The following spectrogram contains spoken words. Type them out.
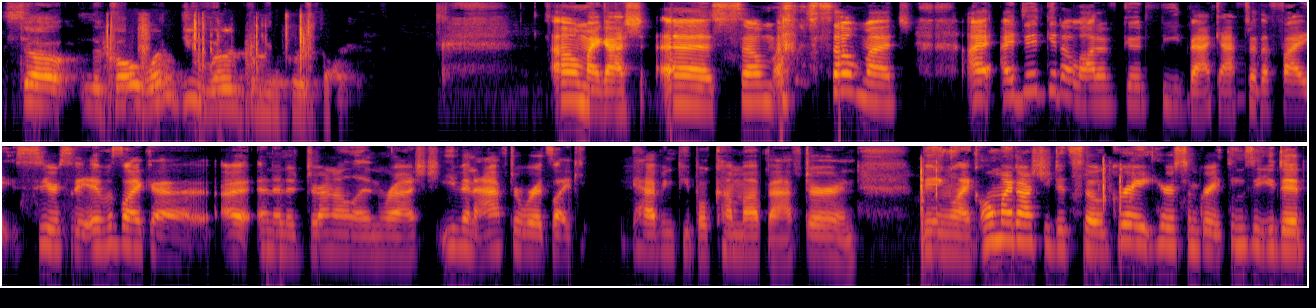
So, Nicole, what did you learn from your first fight? Oh my gosh, uh, so much, so much. I I did get a lot of good feedback after the fight. Seriously, it was like a, a an, adrenaline rush. Even afterwards, like having people come up after and being like, "Oh my gosh, you did so great. Here's some great things that you did."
